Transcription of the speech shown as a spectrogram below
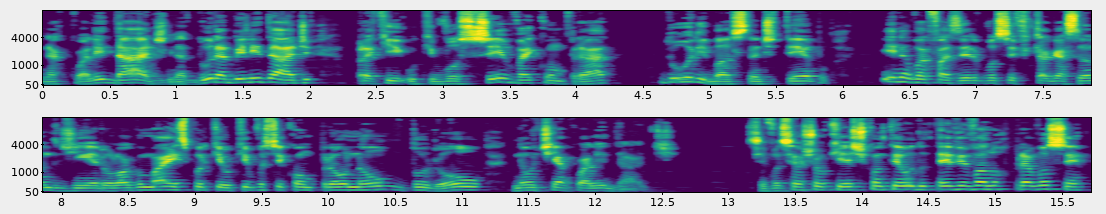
na qualidade, na durabilidade, para que o que você vai comprar dure bastante tempo e não vai fazer você ficar gastando dinheiro logo mais porque o que você comprou não durou, não tinha qualidade. Se você achou que este conteúdo teve valor para você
